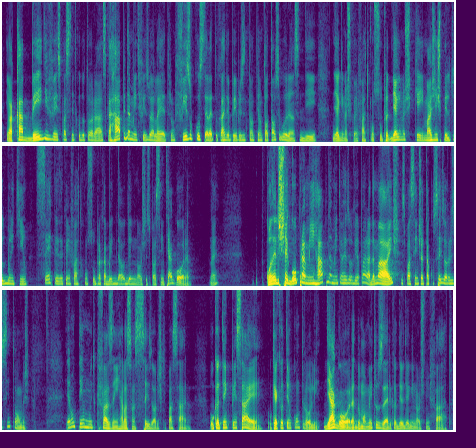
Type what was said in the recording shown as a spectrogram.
eu acabei de ver esse paciente com doutor Asca, rapidamente fiz o eletro, fiz o curso de eletrocardiopapers, então tenho total segurança de diagnosticar o infarto com supra. Diagnostiquei imagem espelho, tudo bonitinho, certeza que é um infarto com supra, acabei de dar o diagnóstico desse paciente agora, né? Quando ele chegou para mim, rapidamente eu resolvi a parada, mas esse paciente já está com 6 horas de sintomas. Eu não tenho muito o que fazer em relação a essas 6 horas que passaram. O que eu tenho que pensar é, o que é que eu tenho controle? De agora, do momento zero que eu dei o diagnóstico do infarto,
